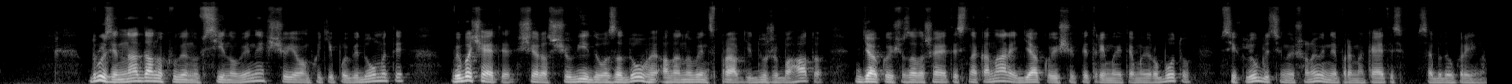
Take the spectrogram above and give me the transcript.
Друзі, на дану хвилину всі новини, що я вам хотів повідомити. Вибачайте ще раз, що відео задовге, але новин справді дуже багато. Дякую, що залишаєтесь на каналі. Дякую, що підтримуєте мою роботу. Всіх люблю, ціную, шаную, не перемикайтесь. Все буде Україна!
